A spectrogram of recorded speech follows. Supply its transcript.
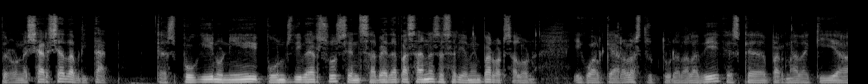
però una xarxa de veritat, que es puguin unir punts diversos sense haver de passar necessàriament per Barcelona. Igual que ara l'estructura de la DIF és que per anar d'aquí a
